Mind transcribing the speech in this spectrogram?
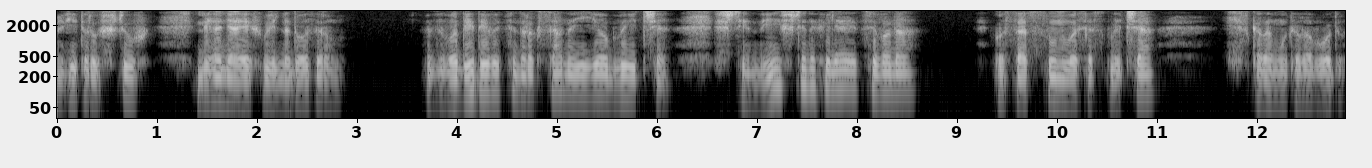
Вітер ущух, не ганяє хвиль над озером. З води дивиться на Роксану її обличчя, ще нижче нахиляється вона. Коса сунулася з плеча і скаламутила воду.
